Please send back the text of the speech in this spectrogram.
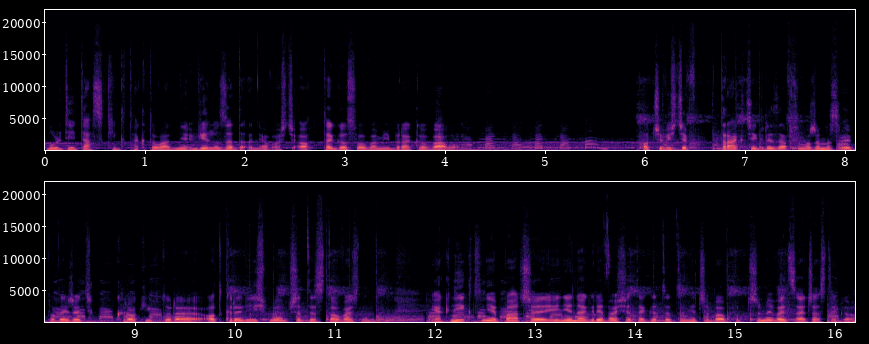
multitasking, tak to ładnie, wielozadaniowość. O, tego słowa mi brakowało. Oczywiście w trakcie gry zawsze możemy sobie podejrzeć kroki, które odkryliśmy, przetestować, no bo jak nikt nie patrzy i nie nagrywa się tego, to, to nie trzeba podtrzymywać cały czas tego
